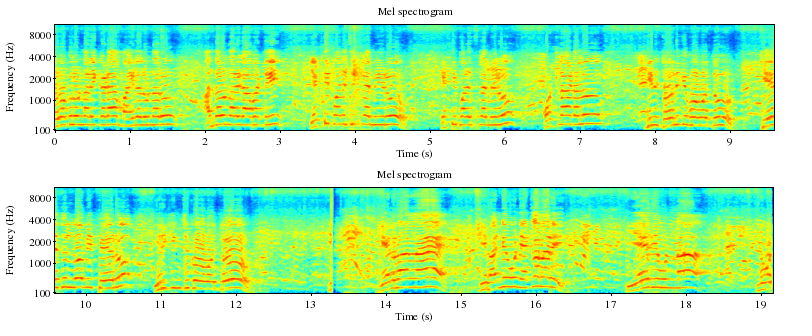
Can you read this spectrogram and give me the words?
యువకులు ఉన్నారు ఇక్కడ మహిళలు ఉన్నారు అందరు ఉన్నారు కాబట్టి ఎట్టి పరిస్థితుల్లో మీరు ఎట్టి పరిస్థితుల్లో మీరు కొట్లాటలు దీని జోలికి పోవద్దు కేసుల్లో మీ పేరు ఇరికించుకోవద్దు. గెలవాలనే ఇవన్నీ ఉన్న ఎట్లా మరి? ఏది ఉన్నా నువ్వు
